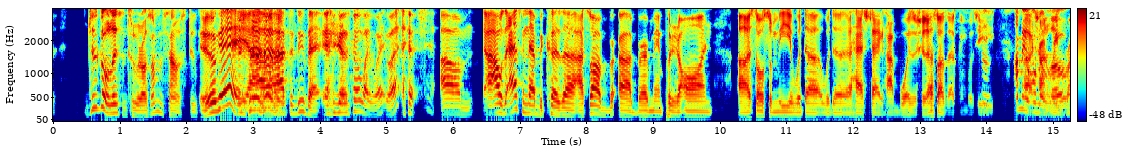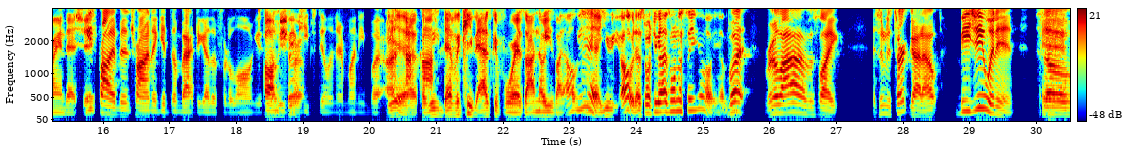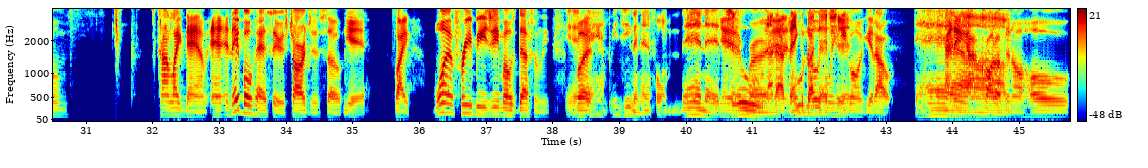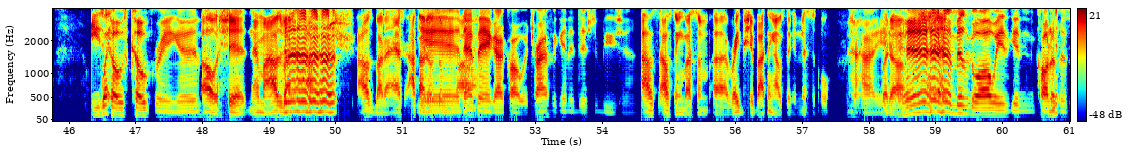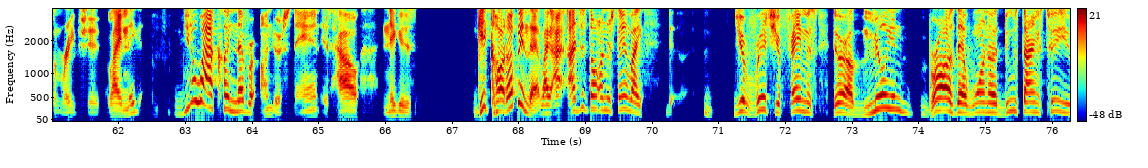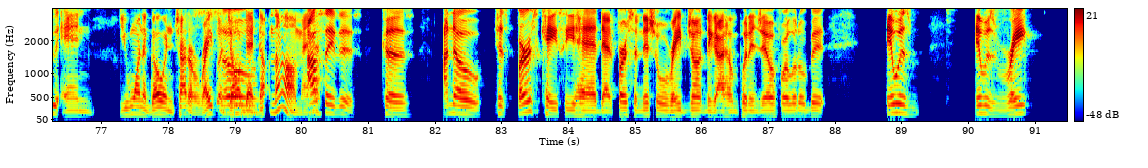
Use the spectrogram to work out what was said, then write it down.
just go listen to it, or something sounds stupid. Okay, I'll have to do that because I'm like, wait, what? Um, I was asking that because uh, I saw uh, Birdman put it on uh, social media with uh with the hashtag Hot Boys and shit. That's what I was asking. Was he True. I mean, uh, on the trying to low, rebrand that shit? he's probably been trying to get them back together for the longest. Oh, so I'm he sure. keep stealing their money. But uh, yeah, because we definitely keep asking for it. So I know he's like, oh yeah, you oh that's what you guys want to see. Oh yeah, But real live is like as soon as Turk got out, BG went in. So it's kind of like damn, and, and they both had serious charges. So yeah, like one free BG most definitely. yeah. But- damn, BG been in for a minute Yeah, too. bruh, Now that I think who about knows that when he gonna get out? Damn, And they got caught up in a whole East Wait. Coast coke ring. And Oh shit! Never mind. I was about to, I, I was about to ask. I thought it was some. yeah, that um, man got caught with trafficking and distribution. I was I was thinking about some uh, rape shit, but I think I was thinking Mystikal. yeah. But, shit. Mystikal always getting caught up Ni- in some rape shit. Like nigga, you know what I could never understand is how niggas get caught up in that. Like I, I just don't understand. Like you're rich, you're famous. There are a million bras that want to do things to you, and you want to go and try to rape a joint that don't. No, man. I'll say this because I know his first case he had that first initial rape junk that got him put in jail for a little bit. It was it was rape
